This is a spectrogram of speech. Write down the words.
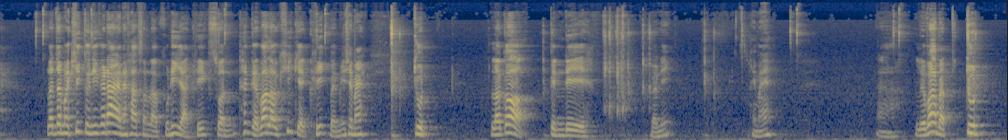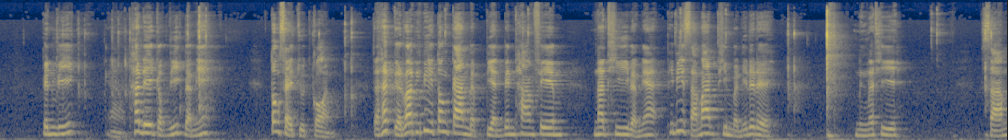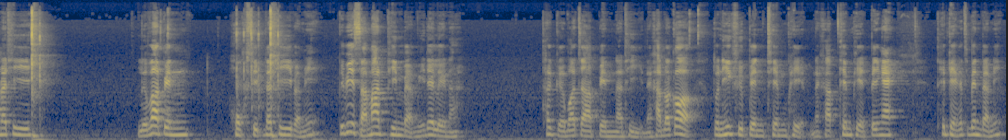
เราจะมาคลิกตรงนี้ก็ได้นะครับสำหรับคนที่อยากคลิก ส่วนถ้าเกิดว่าเราขี้เกียจคลิกแบบนี้ใช่ไหมจุด แล้วก็เป็น day แบบนี้ เห็นไหม หรือว่าแบบจุดเป็น week อ่าถ้า day กับ week แบบนี้ ต้องใส่จุดก่อน แต่ถ้าเกิดว่าพี่ๆต้องการแบบเปลี่ยนเป็น time frame นาทีแบบเนี้ย พี่ๆสามารถพิมพ์แบบนี้ได้เลยหนึ่งนาทีสามนาที หรือว่าเป็นหกสิบนาทีแบบนี้ พี่ๆสามารถพิมพ์แบบนี้ได้เลยนะ ถ้าเกิดว่าจะเป็นนาทีนะครับ แล้วก็ตัวนี้คือเป็นเทมเพลตนะครับเทมเพลตเป็นยังไงเทมเพลตก็จะเป็นแบบนี้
